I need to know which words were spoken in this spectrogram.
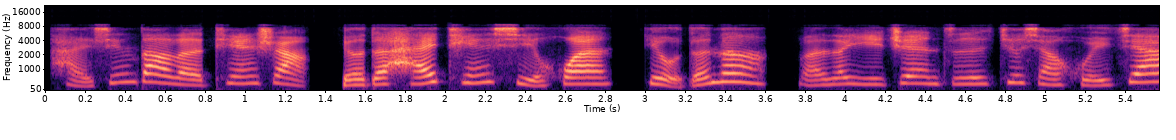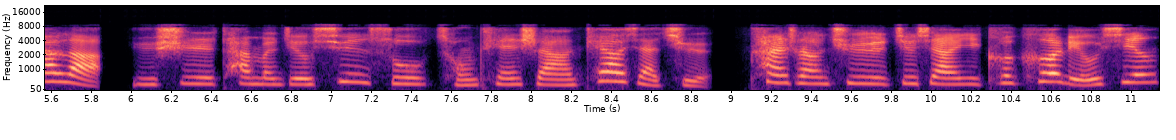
海星到了天上，有的还挺喜欢，有的呢，玩了一阵子就想回家了。于是他们就迅速从天上跳下去，看上去就像一颗颗流星。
